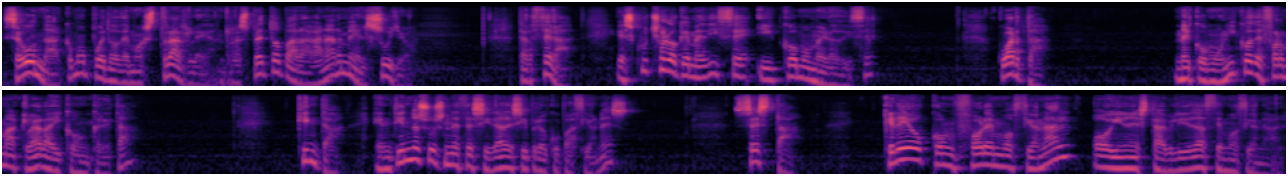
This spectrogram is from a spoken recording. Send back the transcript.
Segunda, ¿cómo puedo demostrarle respeto para ganarme el suyo? Tercera, ¿Escucho lo que me dice y cómo me lo dice? Cuarta, ¿me comunico de forma clara y concreta? Quinta, ¿entiendo sus necesidades y preocupaciones? Sexta, ¿creo confort emocional o inestabilidad emocional?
